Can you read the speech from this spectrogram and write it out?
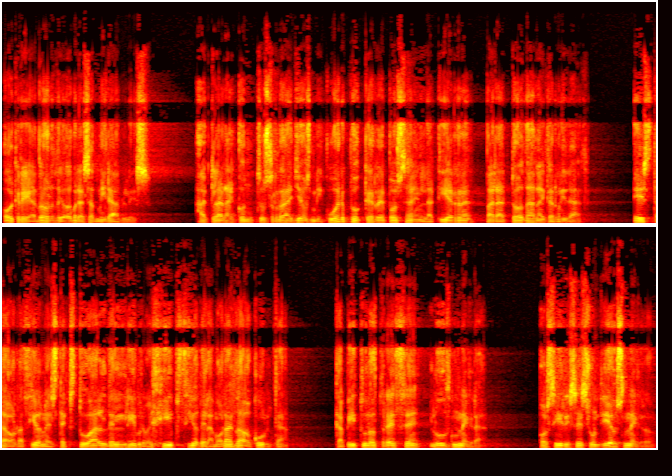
Oh Creador de obras admirables. Aclara con tus rayos mi cuerpo que reposa en la tierra, para toda la eternidad. Esta oración es textual del libro egipcio de la morada oculta. Capítulo 13, Luz Negra. Osiris es un dios negro.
